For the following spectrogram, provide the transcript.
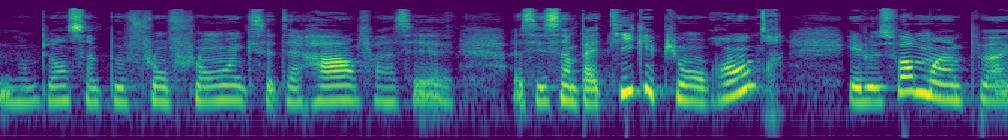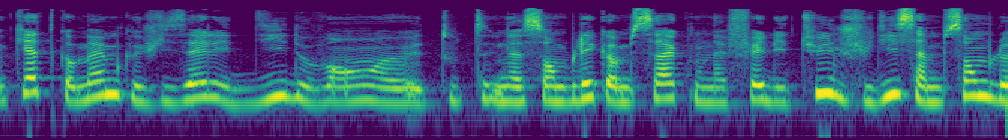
une ambiance un peu flonflon, etc. Enfin, c'est assez sympathique. Et puis on rentre. Et le soir, moi, un peu inquiète quand même que Gisèle ait dit devant euh, toute une assemblée comme ça qu'on a fait l'étude. Je lui dis, ça me semble,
